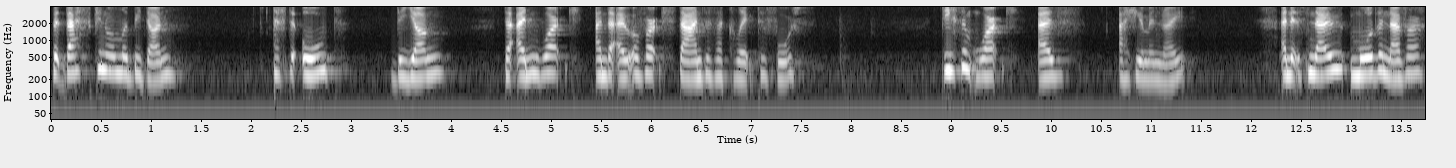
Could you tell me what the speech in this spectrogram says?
But this can only be done if the old, the young, the in work, and the out of work stand as a collective force. Decent work is a human right. And it's now more than ever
